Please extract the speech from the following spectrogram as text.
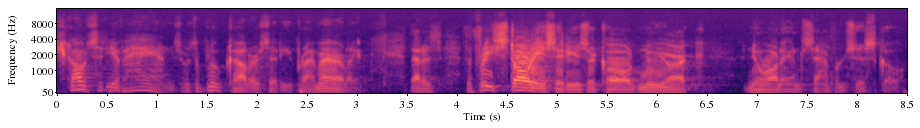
Chicago City of Hands was a blue collar city primarily. That is, the three story cities are called New York, New Orleans, San Francisco.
